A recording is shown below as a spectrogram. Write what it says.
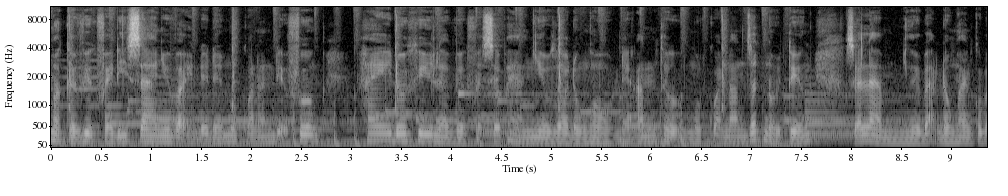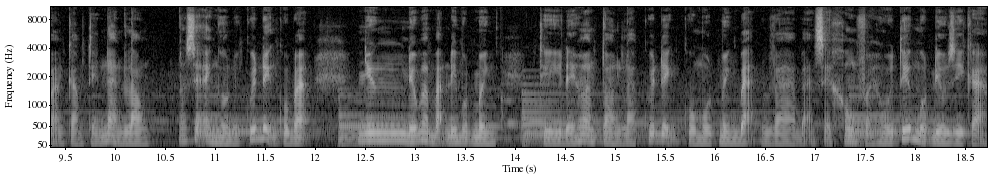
mà cái việc phải đi xa như vậy để đến một quán ăn địa phương, hay đôi khi là việc phải xếp hàng nhiều giờ đồng hồ để ăn thử một quán ăn rất nổi tiếng, sẽ làm người bạn đồng hành của bạn cảm thấy nản lòng, nó sẽ ảnh hưởng đến quyết định của bạn. Nhưng nếu mà bạn đi một mình, thì đấy hoàn toàn là quyết định của một mình bạn và bạn sẽ không phải hối tiếc một điều gì cả.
